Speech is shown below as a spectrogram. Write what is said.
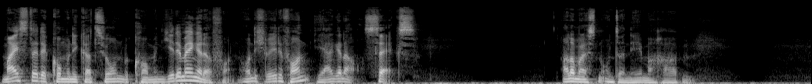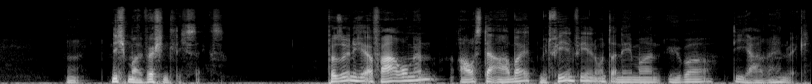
Meister der Kommunikation bekommen jede Menge davon. Und ich rede von, ja genau, Sex. Allermeisten Unternehmer haben hm, nicht mal wöchentlich Sex. Persönliche Erfahrungen aus der Arbeit mit vielen, vielen Unternehmern über die Jahre hinweg.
